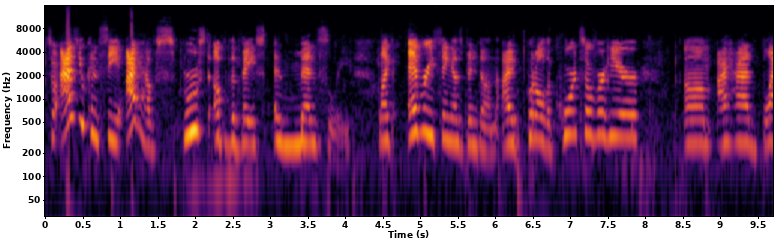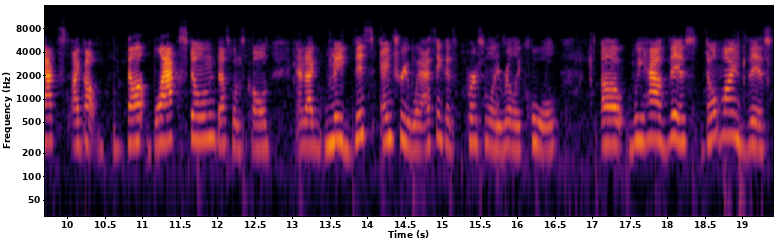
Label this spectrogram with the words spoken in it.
So, as you can see, I have spruced up the base immensely. Like, everything has been done. I put all the quartz over here, um, I had black, I got blackstone, that's what it's called, and I made this entryway. I think it's personally really cool. Uh, we have this, don't mind this,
